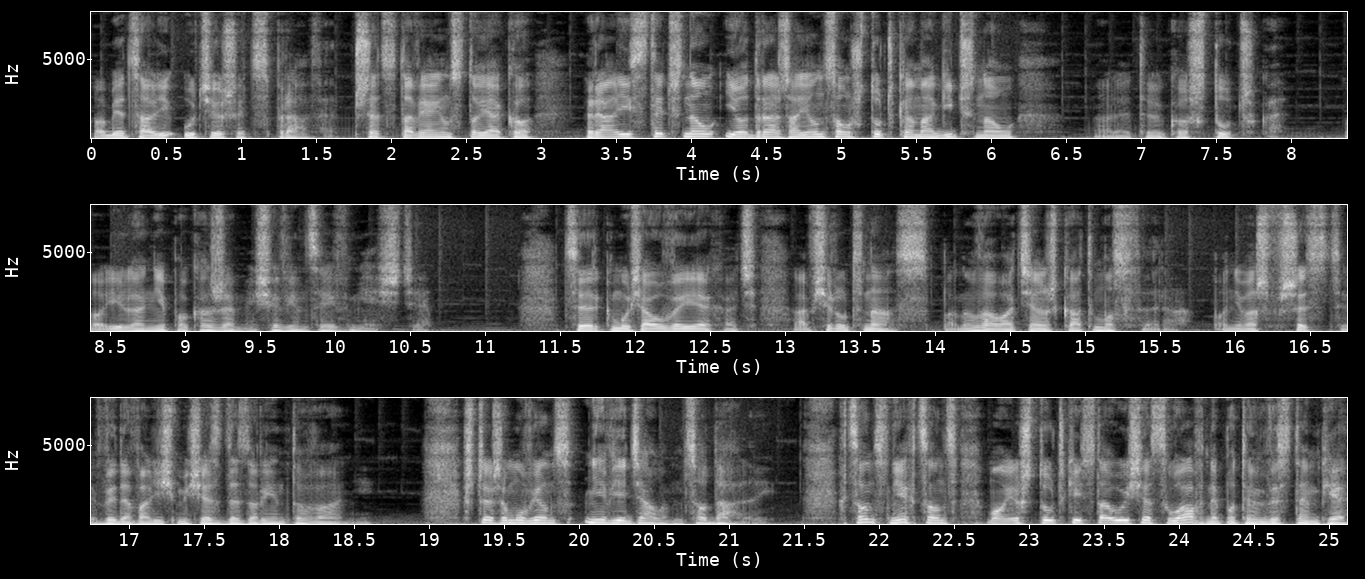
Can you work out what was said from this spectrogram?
Obiecali uciszyć sprawę, przedstawiając to jako realistyczną i odrażającą sztuczkę magiczną, ale tylko sztuczkę, o ile nie pokażemy się więcej w mieście. Cyrk musiał wyjechać, a wśród nas panowała ciężka atmosfera, ponieważ wszyscy wydawaliśmy się zdezorientowani. Szczerze mówiąc, nie wiedziałem, co dalej. Chcąc, nie chcąc, moje sztuczki stały się sławne po tym występie,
